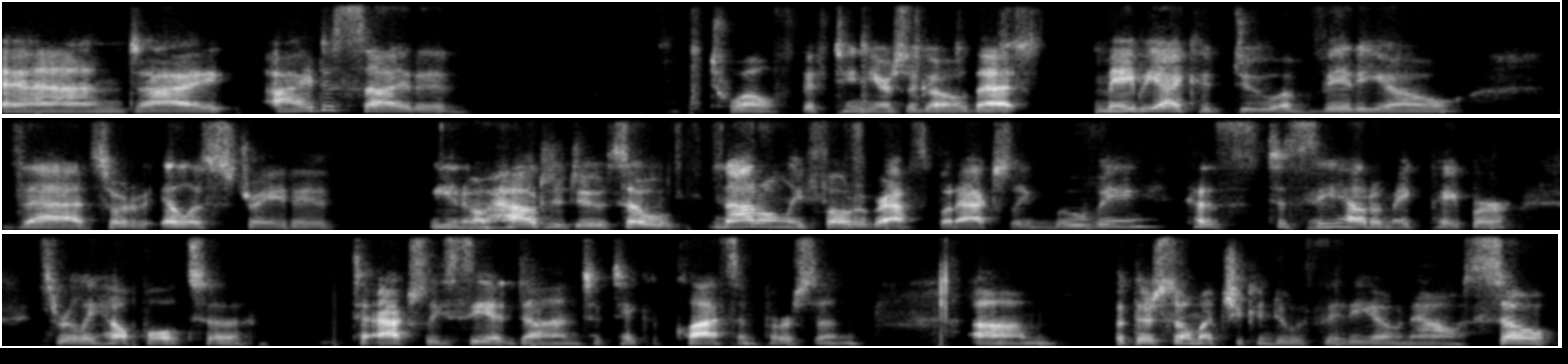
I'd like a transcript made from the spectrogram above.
And i i decided 12 15 years ago that maybe i could do a video that sort of illustrated you know how to do so not only photographs but actually moving because to see how to make paper it's really helpful to to actually see it done to take a class in person um, but there's so much you can do with video now. So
